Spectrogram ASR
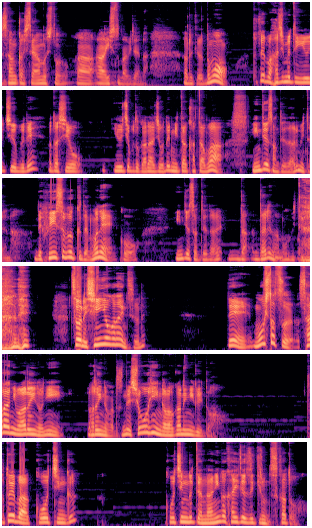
参加してあの人、ああ、ああいう人だみたいな、あるけれども、例えば初めて YouTube で私を YouTube とかラジオで見た方は、インディエさんって誰みたいな。で、Facebook でもね、こう、インディエさんって誰、だ、誰なの？みたいなね。つまり信用がないんですよね。で、もう一つ、さらに悪いのに、悪いのがですね、商品が分かりにくいと。例えば、コーチングコーチングって何が解決できるんですかと。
